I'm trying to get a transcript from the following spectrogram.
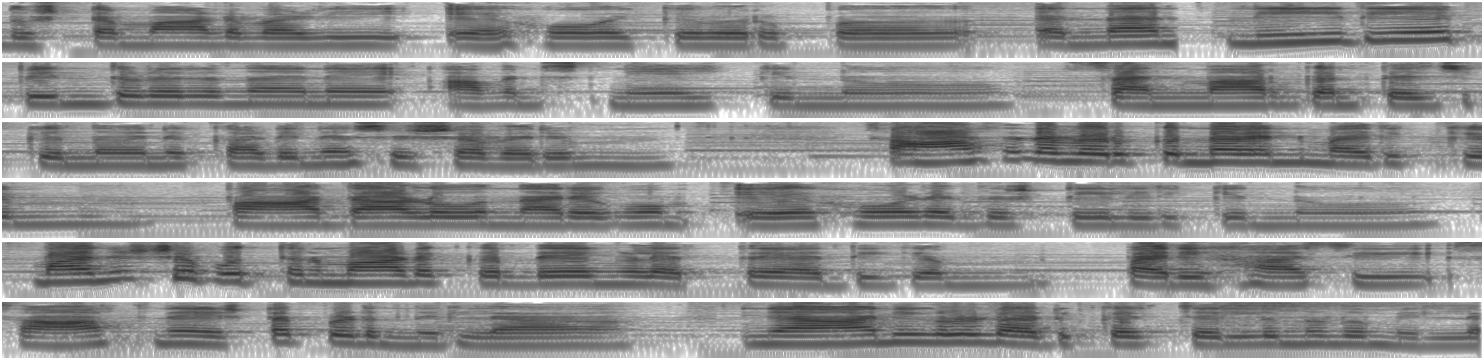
ദുഷ്ടന്മാരുടെ വഴി യഹോവയ്ക്ക് വെറുപ്പ് എന്നാൽ നീതിയെ പിന്തുടരുന്നതിനെ അവൻ സ്നേഹിക്കുന്നു. സന്മാർഗം ത്യജിക്കുന്നവന് കഠിന ശിക്ഷ വരും. ശാസന വെറുക്കുന്നവൻ മരിക്കും. പാതാളവും നരകവും ഏഹോടെ ദൃഷ്ടിയിലിരിക്കുന്നു മനുഷ്യപുത്രന്മാരുടെ ഹൃദയങ്ങൾ എത്രയധികം? പരിഹാസി ശാസന ഇഷ്ടപ്പെടുന്നില്ല. ജ്ഞാനികളുടെ അടുക്കൽ ചെല്ലുന്നതുമില്ല.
